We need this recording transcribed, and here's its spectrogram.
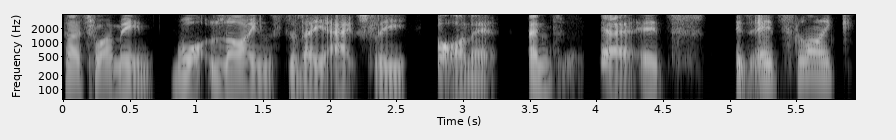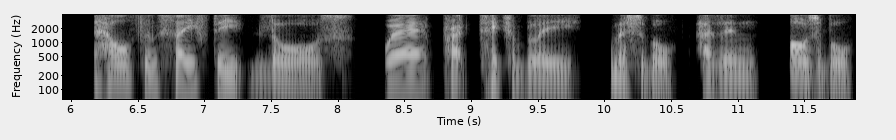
that's what I mean. What lines do they actually put on it? And yeah, it's it's it's like health and safety laws where practicably permissible, as in plausible,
